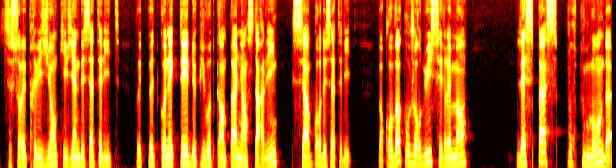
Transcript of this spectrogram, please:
ce sont les prévisions qui viennent des satellites. Vous êtes peut-être connecté depuis votre campagne en Starlink, c'est encore des satellites. Donc on voit qu'aujourd'hui, c'est vraiment l'espace pour tout le monde.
